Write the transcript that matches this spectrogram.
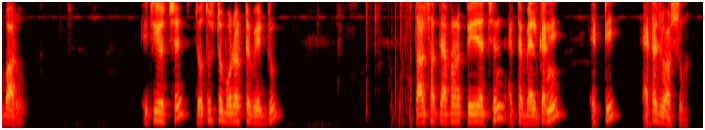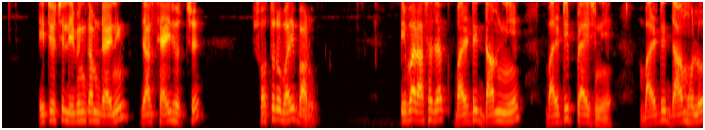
বারো। এটি হচ্ছে যথেষ্ট বড় একটা বেডরুম। তার সাথে আপনারা পেয়ে যাচ্ছেন একটা ব্যালকানি, একটি অ্যাটাচ ওয়াশরুম। এটি হচ্ছে লিভিং কাম ডাইনিং, যার সাইজ হচ্ছে সতেরো বাই বারো। এবার আসা যাক বাড়িটির দাম নিয়ে, বাড়িটির প্রাইস নিয়ে। বাড়িটির দাম হলো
